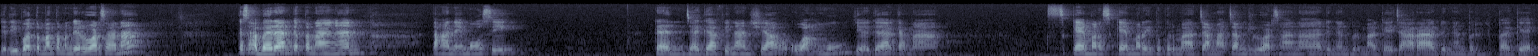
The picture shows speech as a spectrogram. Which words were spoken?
Jadi buat teman-teman di luar sana, kesabaran, ketenangan, tahan emosi, dan jaga finansial, uangmu, jaga karena scammer-scammer itu bermacam-macam di luar sana dengan berbagai cara, dengan berbagai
